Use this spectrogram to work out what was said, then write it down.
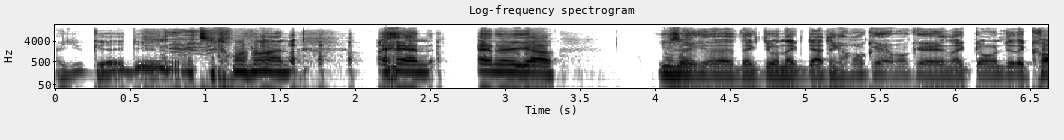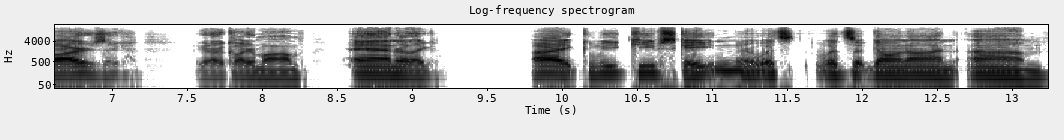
"Are you good, dude? What's going on?" and and there you go. He's like, uh, like doing like that thing. I'm okay. I'm okay. And like going to the car. He's like, I gotta call your mom. And we're like, all right, can we keep skating or what's what's going on? Um,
